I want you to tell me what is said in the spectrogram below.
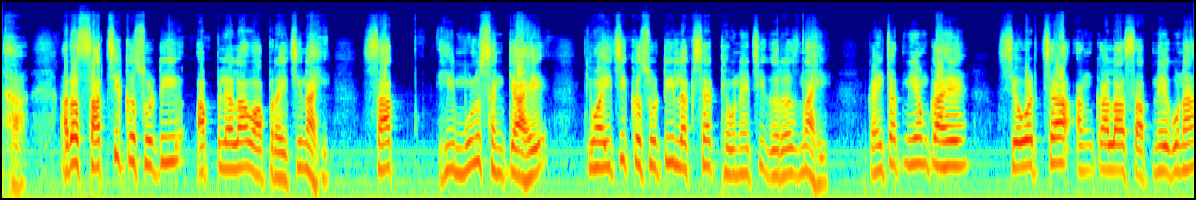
हां. आता सातची कसोटी आपल्याला वापरायची नाही. सात ही मूळ संख्या आहे किंवा हिची कसोटी लक्षात ठेवण्याची गरज नाही. काहीच्यात नियम काय आहे? शेवटच्या अंकाला सातने गुणा.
